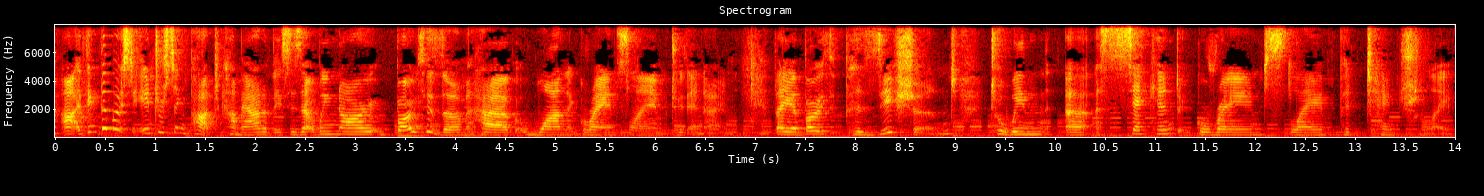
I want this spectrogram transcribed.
Uh, I think the most interesting part to come out of this is that we know both of them have one Grand Slam to their name. They are both positioned to win a, a second Grand Slam potentially.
